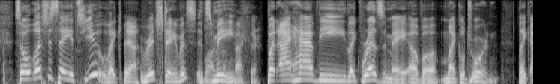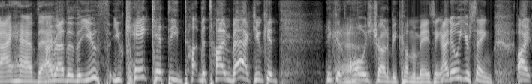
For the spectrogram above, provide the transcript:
so let's just say it's you, like Yeah. Rich Davis. It's me, but I have the like resume of a Michael Jordan. Like, I have that. I rather the youth. You can't get the t- the time back. You could you could always try to become amazing. I know what you're saying. All right,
